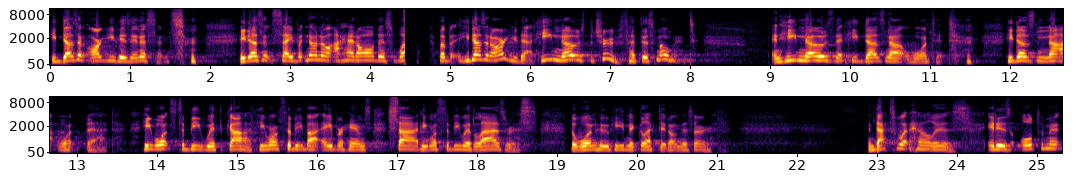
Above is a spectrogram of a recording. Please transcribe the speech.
He doesn't argue his innocence. he doesn't say, but no, no, I had all this wealth. But, but he doesn't argue that. He knows the truth at this moment. And he knows that he does not want it. he does not want that. He wants to be with God. He wants to be by Abraham's side. He wants to be with Lazarus, the one who he neglected on this earth. And that's what hell is It is ultimate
